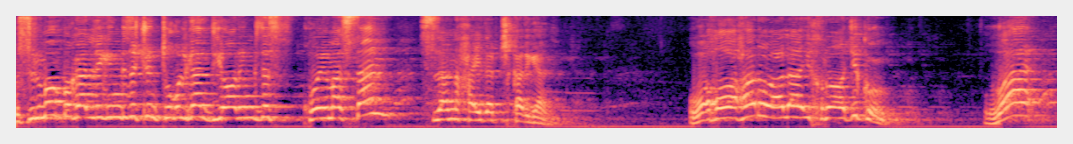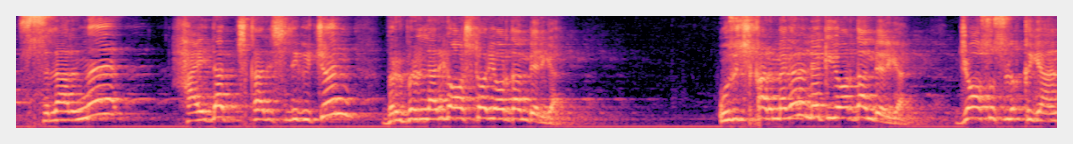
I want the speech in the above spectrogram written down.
musulmon bo'lganligingiz uchun tug'ilgan diyoringizga qo'ymasdan sizlarni haydab chiqargan. Va zaharu ala ikhrajikum. Va sizlarni haydab chiqarishlik uchun bir-birlariga oshkor yordam bergan. O'zi chiqarmagan, lekin yordam bergan. Josuslik qilgan,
